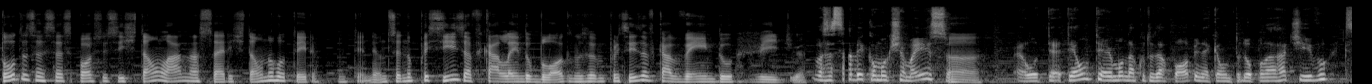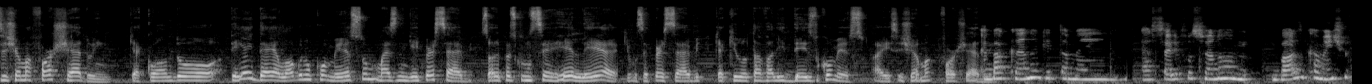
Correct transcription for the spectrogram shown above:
todas as respostas estão lá na série, estão no roteiro, entendeu? Você não precisa ficar lendo blogs, você não precisa ficar vendo vídeo. Você sabe como que chama isso? Ah, É um termo na cultura pop, né, que é um tropo narrativo, que se chama foreshadowing, que é quando tem a ideia logo no começo, mas ninguém percebe. Só depois quando você relê é que você percebe que aquilo tava ali desde o começo. Aí se chama É foreshadowing. bacana que também a série funciona basicamente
